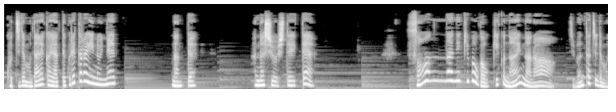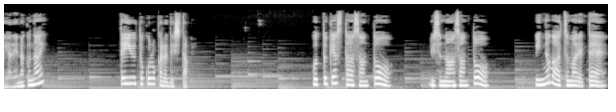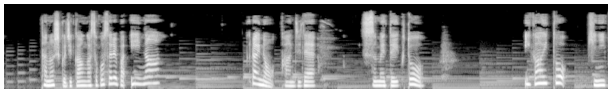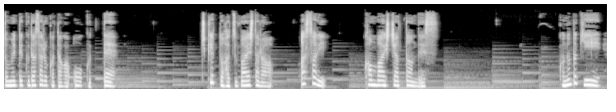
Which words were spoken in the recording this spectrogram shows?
こっちでも誰かやってくれたらいいのにね。なんて話をしていて、そんなに規模が大きくないなら自分たちでもやれなくない？っていうところからでした。ポッドキャスターさんとリスナーさんとみんなが集まれて楽しく時間が過ごせればいいなくらいの感じで進めていくと意外と気に留めてくださる方が多くってチケット発売したらあっさり完売しちゃったんです。この時、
